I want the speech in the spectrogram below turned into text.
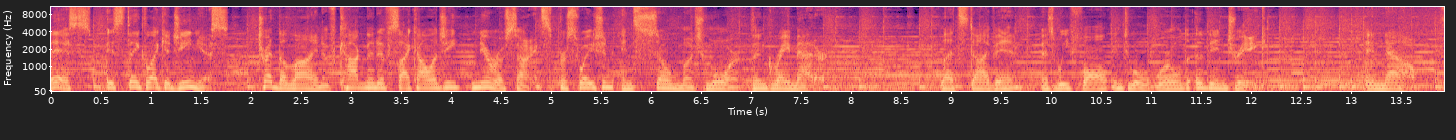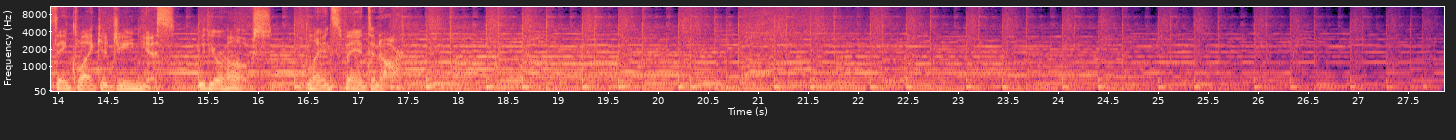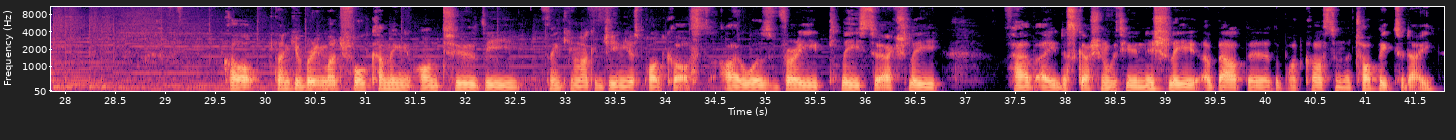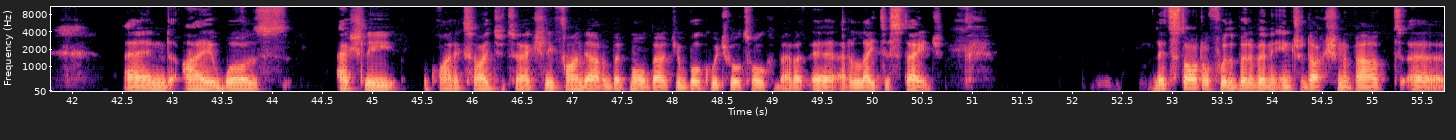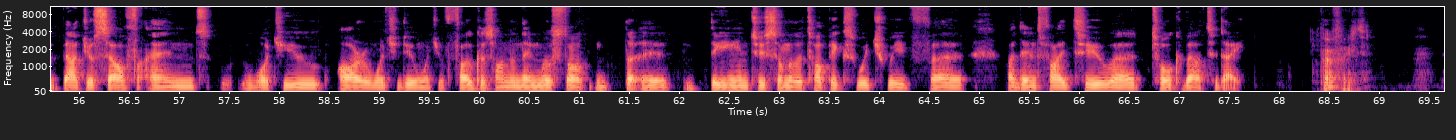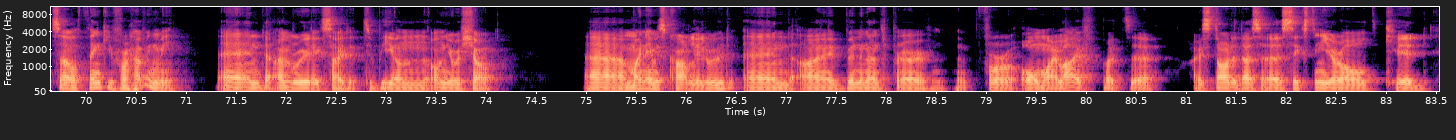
This is Think Like a Genius. Tread the line of cognitive psychology, neuroscience, persuasion, and so much more than gray matter. Let's dive in as we fall into a world of intrigue. And now, Think Like a Genius with your host, Lance Vantanar. Thank you very much for coming onto the Thinking Like a Genius podcast. I was very pleased to actually have a discussion with you initially about the, the podcast and the topic today. And I was actually quite excited to actually find out a bit more about your book, which we'll talk about uh, at a later stage let's start off with a bit of an introduction about uh, about yourself and what you are and what you do and what you focus on, and then we'll start uh, digging into some of the topics which we've uh, identified to uh, talk about today. Perfect. So, thank you for having me, and I'm really excited to be on on your show. Uh, my name is Karl Lillrud, and I've been an entrepreneur for all my life, but uh, I started as a 16 year old kid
